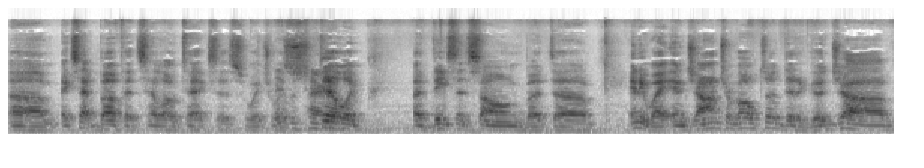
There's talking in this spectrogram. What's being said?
um, except Buffett's "Hello Texas," which was, was still a, a decent song. But uh, anyway, and John Travolta did a good job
